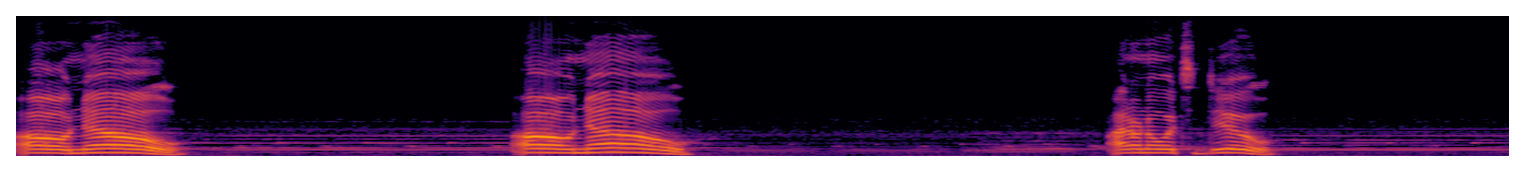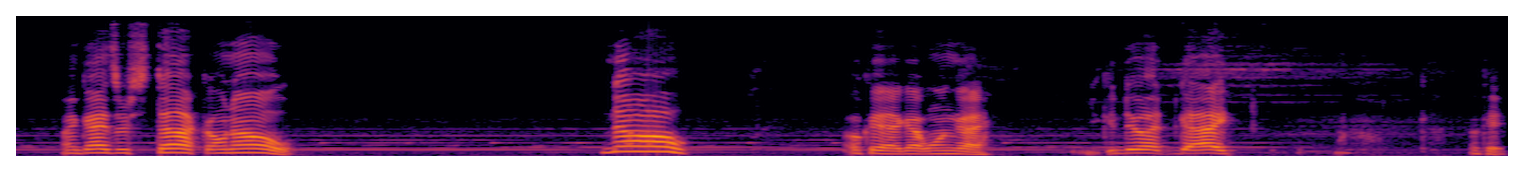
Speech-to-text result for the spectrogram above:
Oh, no. Oh, no. I don't know what to do. My guys are stuck. Oh no. No! Okay, I got one guy. You can do it, guy. Okay.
